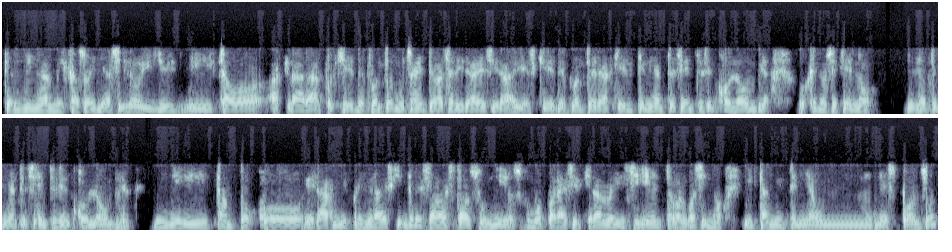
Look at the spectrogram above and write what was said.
terminar mi caso de asilo y, y, y acabo aclarar porque de pronto mucha gente va a salir a decir, ay, es que de pronto era que él tenía antecedentes en Colombia o que no sé qué, no, yo no tenía antecedentes en Colombia, ni tampoco era mi primera vez que ingresaba a Estados Unidos como para decir que era reincidente o algo así, no. Y también tenía un, un sponsor,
